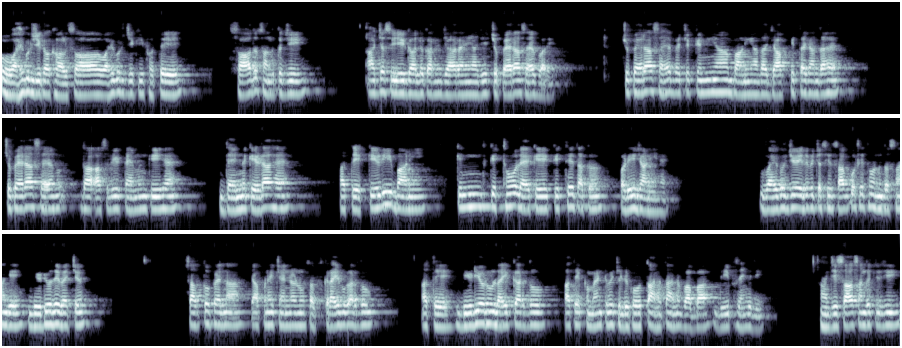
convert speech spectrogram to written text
ਵਾਹਿਗੁਰੂ ਜੀ ਕਾ ਖਾਲਸਾ, ਵਾਹਿਗੁਰੂ ਜੀ ਕੀ ਫਤਿਹ। ਸਾਧ ਸੰਗਤ ਜੀ, ਅੱਜ ਅਸੀਂ ਇਹ ਗੱਲ ਕਰਨ ਜਾ ਰਹੇ ਹਾਂ ਜੀ ਚੁਪਹਿਰਾ ਸਾਹਿਬ ਬਾਰੇ। ਚੁਪਹਿਰਾ ਸਾਹਿਬ ਵਿੱਚ ਕਿੰਨੀਆਂ ਬਾਣੀਆਂ ਦਾ ਜਾਪ ਕੀਤਾ ਜਾਂਦਾ ਹੈ? ਚੁਪਹਿਰਾ ਸਾਹਿਬ ਦਾ ਅਸਲੀ ਟਾਈਮਿੰਗ ਕੀ ਹੈ? ਦਿਨ ਕਿਹੜਾ ਹੈ? ਅਤੇ ਕਿਹੜੀ ਬਾਣੀ ਕਿੰਨ, ਕਿੱਥੋਂ ਲੈ ਕੇ ਕਿੱਥੇ ਤੱਕ ਪੜ੍ਹੀ ਜਾਣੀ ਹੈ? ਵਾਹਿਗੁਰੂ ਜੀ, ਇਹਦੇ ਵਿੱਚ ਅਸੀਂ ਸਭ ਕੁਝ ਤੁਹਾਨੂੰ ਦੱਸਾਂਗੇ। ਵੀਡੀਓ ਦੇ ਵਿੱਚ ਸਭ ਤੋਂ ਪਹਿਲਾਂ ਆਪਣੇ ਚੈਨਲ ਨੂੰ ਸਬਸਕ੍ਰਾਈਬ ਕਰ ਦਿਓ ਅਤੇ ਵੀਡੀਓ ਨੂੰ ਲਾਈਕ ਕਰ ਦਿਓ ਅਤੇ ਕਮੈਂਟ ਵਿੱਚ ਲਿਖੋ ਧੰਨ ਧੰਨ ਬਾਬਾ ਦੀਪ ਸਿੰਘ ਜੀ। ਹਾਂਜੀ, ਸਾਧ ਸੰਗਤ ਜੀ,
